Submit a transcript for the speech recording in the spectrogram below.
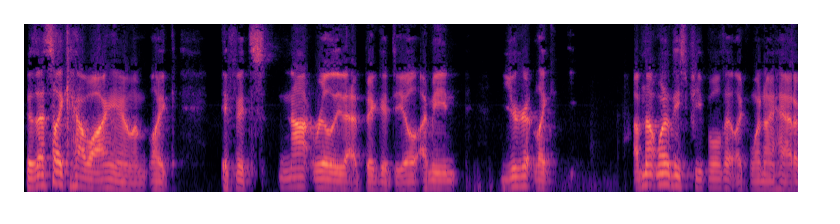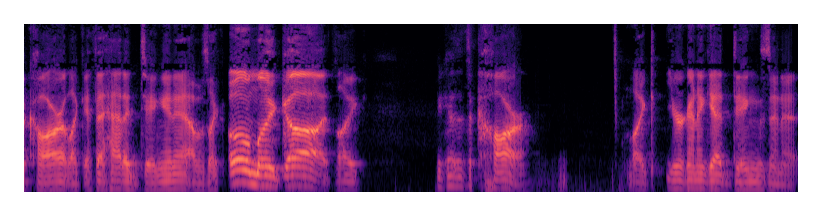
Because that's like how I am. I'm like, if it's not really that big a deal, I mean, you're like, I'm not one of these people that like when I had a car, like if it had a ding in it, I was like, oh my god, like because it's a car. Like you're gonna get dings in it.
